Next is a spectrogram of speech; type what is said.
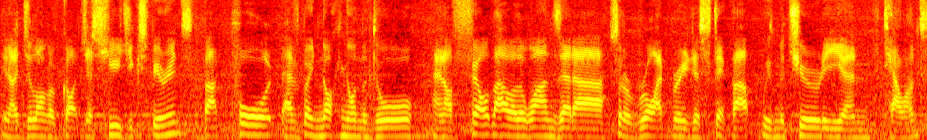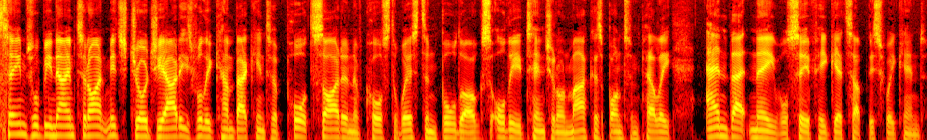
You know, Geelong have got just huge experience, but Port have been knocking on the door, and I felt they were the ones that are sort of ripe, ready to step up with maturity and talent. Teams will be named tonight. Mitch Georgiades will he come back into Port side, and of course the Western Bulldogs. All the attention on Marcus Bontempelli and that knee. We'll see if he gets up this weekend.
